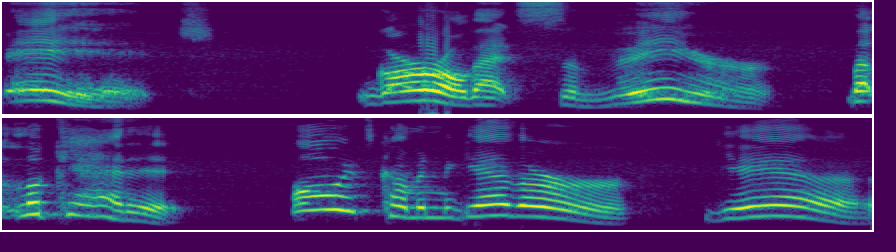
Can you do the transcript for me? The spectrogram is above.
bitch. Girl, that's severe. But look at it. Oh, it's coming together. Yeah.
